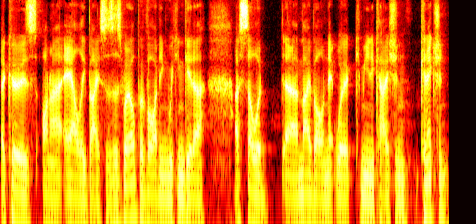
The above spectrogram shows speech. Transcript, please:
occurs on an hourly basis as well, providing we can get a, a solid uh, mobile network communication connection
